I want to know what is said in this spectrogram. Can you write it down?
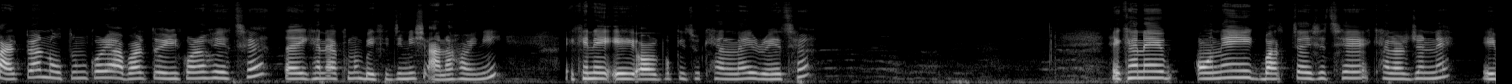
পার্কটা নতুন করে আবার তৈরি করা হয়েছে, তাই এখানে এখনও বেশি জিনিস আনা হয়নি। এখানে এই অল্প কিছু খেলনাই রয়েছে। এখানে অনেক বাচ্চা এসেছে খেলার জন্যে এই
